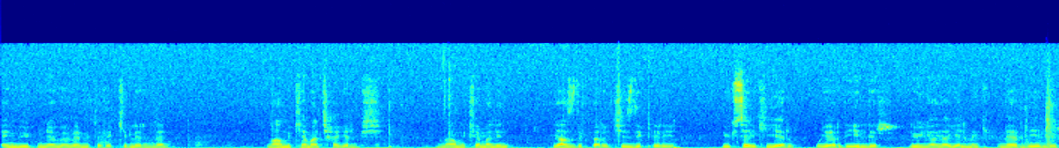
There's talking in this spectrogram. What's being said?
en büyük münevver ve mütefekkirlerinden Namık Kemal çıka gelmiş. Namık Kemal'in yazdıkları, çizdikleri yüksel ki yer bu yer değildir, dünyaya gelmek hüner değildir.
